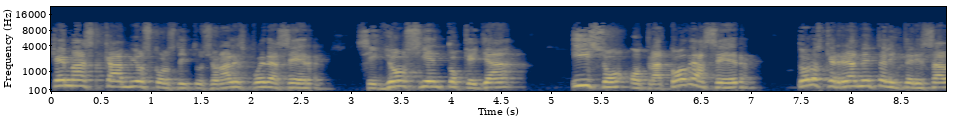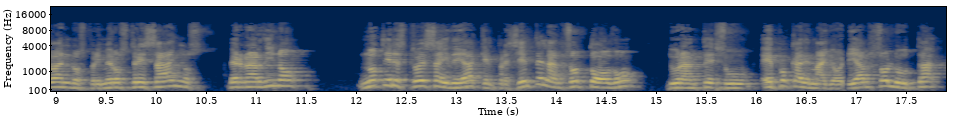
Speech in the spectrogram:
¿qué más cambios constitucionales puede hacer si yo siento que ya hizo o trató de hacer todos los que realmente le interesaban los primeros tres años? Bernardino, ¿No tienes toda esa idea que el presidente lanzó todo durante su época de mayoría absoluta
